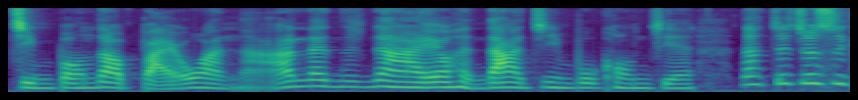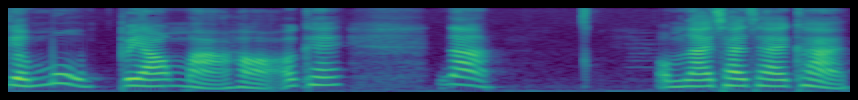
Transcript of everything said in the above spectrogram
紧绷到百万呐啊，那那还有很大的进步空间。那这就是个目标嘛，哈。OK，那我们来猜猜看。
